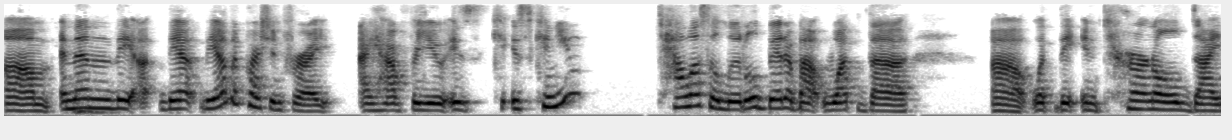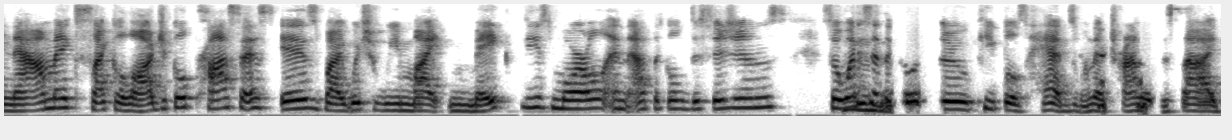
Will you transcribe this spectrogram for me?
Um, and then the, the the other question for I, I have for you is is can you tell us a little bit about what the uh, what the internal dynamic psychological process is by which we might make these moral and ethical decisions? So what mm-hmm. is it that goes through people's heads when they're trying to decide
